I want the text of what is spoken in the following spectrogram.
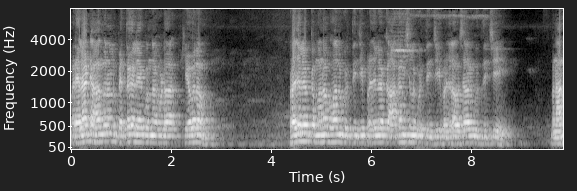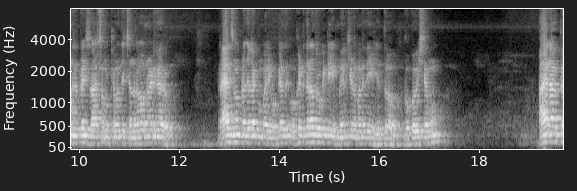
మరి ఎలాంటి ఆందోళనలు పెద్దగా లేకున్నా కూడా కేవలం ప్రజల యొక్క మనోభావాలను గుర్తించి ప్రజల యొక్క ఆకాంక్షలను గుర్తించి ప్రజల అవసరాలను గుర్తించి మన ఆంధ్రప్రదేశ్ రాష్ట్ర ముఖ్యమంత్రి చంద్రబాబు నాయుడు గారు రాయలసీమ ప్రజలకు మరి ఒకటి ఒకటి తర్వాత ఒకటి మేలు చేయడం అనేది ఎంతో గొప్ప విషయము. ఆయన యొక్క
